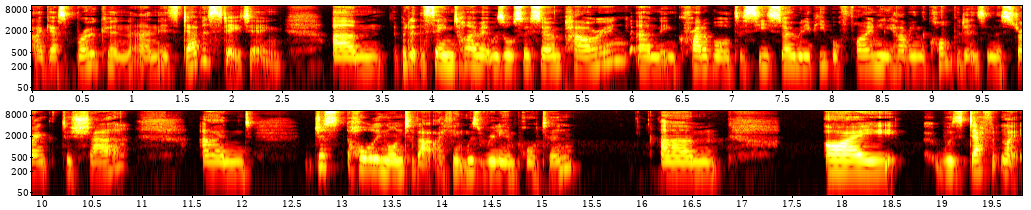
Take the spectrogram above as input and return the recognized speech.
i guess broken and it's devastating um, but at the same time it was also so empowering and incredible to see so many people finally having the confidence and the strength to share and just holding on to that, I think, was really important. Um, I was definitely like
